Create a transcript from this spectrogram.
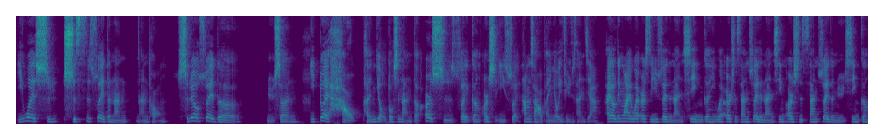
一位十十四岁的男男童，十六岁的女生，一对好朋友都是男的，二十岁跟二十一岁，他们是好朋友一起去参加。还有另外一位二十一岁的男性，跟一位二十三岁的男性，二十三岁的女性跟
